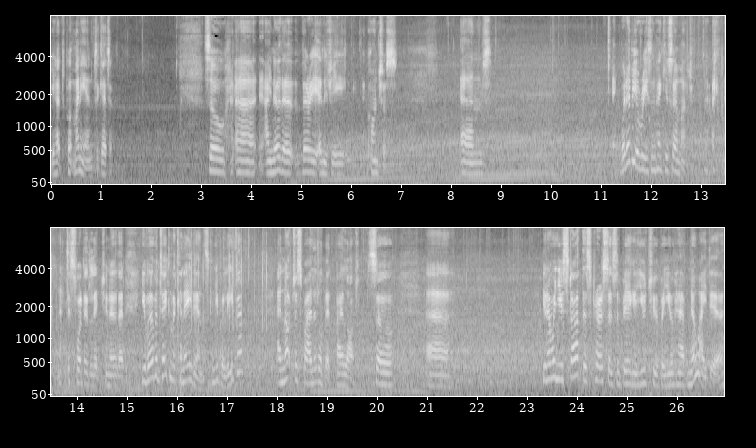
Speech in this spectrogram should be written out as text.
You had to put money in to get it. So uh, I know they're very energy conscious. And whatever your reason, thank you so much. I just wanted to let you know that you've overtaken the Canadians. Can you believe that? And not just by a little bit, by a lot. So, uh, you know, when you start this process of being a YouTuber, you have no idea,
